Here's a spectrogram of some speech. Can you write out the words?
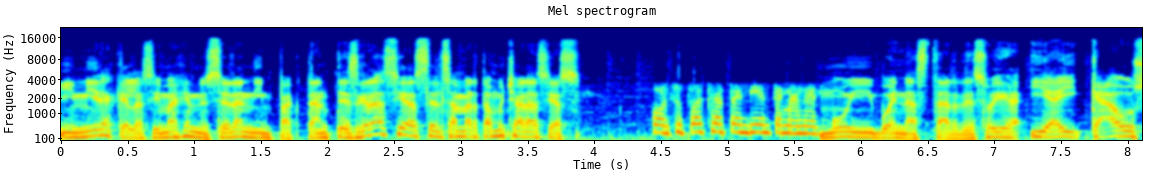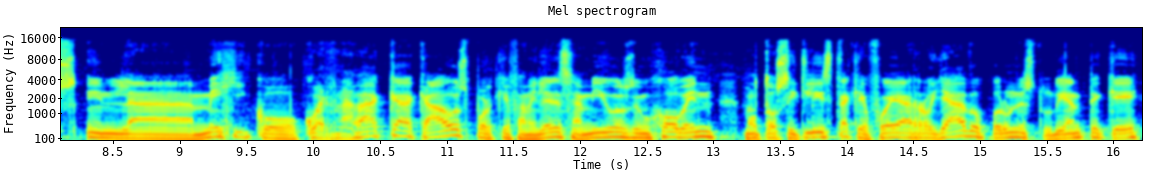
Y mira que las imágenes eran impactantes. Gracias, Elsa Marta, muchas gracias. Por supuesto, al pendiente, Manuel. Muy buenas tardes. Oiga, y hay caos en la México Cuernavaca, caos porque familiares y amigos de un joven motociclista que fue arrollado por un estudiante que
